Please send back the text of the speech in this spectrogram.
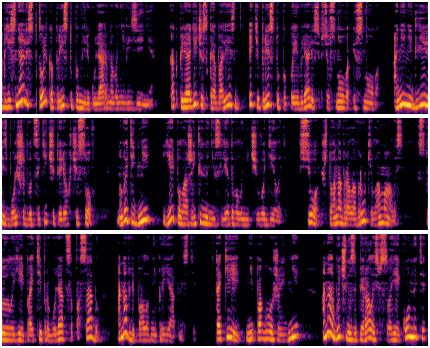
объяснялись только приступами регулярного невезения. Как периодическая болезнь, эти приступы появлялись все снова и снова. Они не длились больше 24 часов, но в эти дни ей положительно не следовало ничего делать. Все, что она брала в руки, ломалось, Стоило ей пойти прогуляться по саду, она влипала в неприятности. В такие непогожие дни она обычно запиралась в своей комнате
